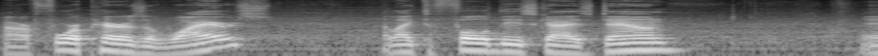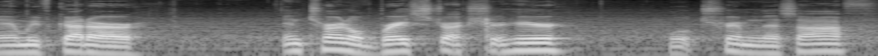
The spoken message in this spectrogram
our four pairs of wires. I like to fold these guys down. And we've got our internal brace structure here. We'll trim this off.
